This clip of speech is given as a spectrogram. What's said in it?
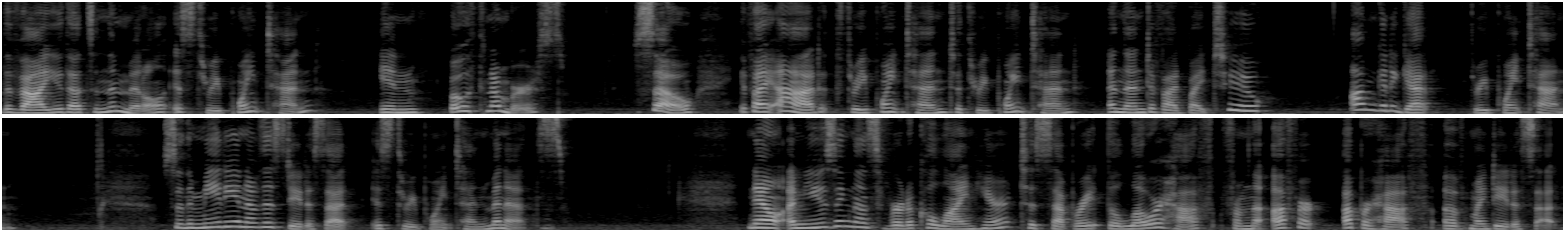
the value that's in the middle is 3.10 in both numbers. So, if I add 3.10 to 3.10 and then divide by 2, I'm going to get 3.10. So the median of this data set is 3.10 minutes. Now I'm using this vertical line here to separate the lower half from the upper, upper half of my data set.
